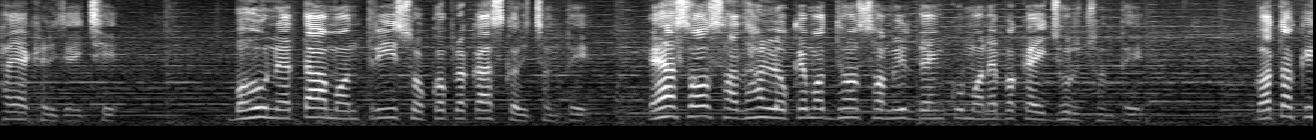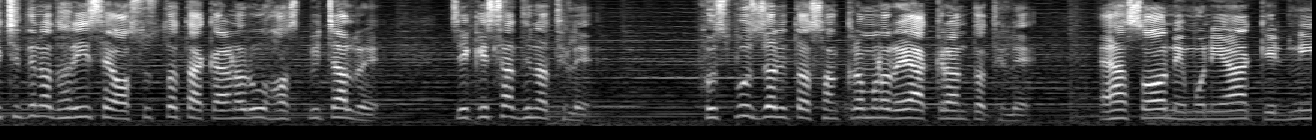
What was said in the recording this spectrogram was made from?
ଛାୟା ଖେଳିଯାଇଛି बहु नेता मन्त्री शोक प्रकाश गरिसह साधारण लोके समीर देव मनै पकु गत किदिन असुस्थता कारण हस्पिटाल चिकित्साधीन ले फुसफुस जनता संक्रमणले निमोनिया किडनी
